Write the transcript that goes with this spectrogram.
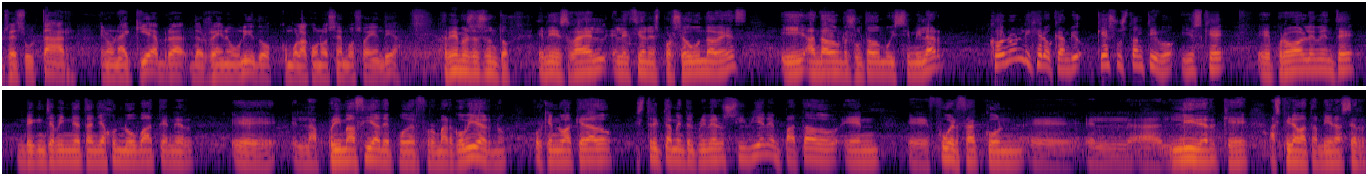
resultar en una quiebra del Reino Unido como la conocemos hoy en día. Cambiemos de asunto. En Israel, elecciones por segunda vez y han dado un resultado muy similar, con un ligero cambio que es sustantivo, y es que eh, probablemente Benjamin Netanyahu no va a tener eh, la primacía de poder formar gobierno, porque no ha quedado estrictamente el primero, si bien empatado en eh, fuerza con el líder que aspiraba también a ser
